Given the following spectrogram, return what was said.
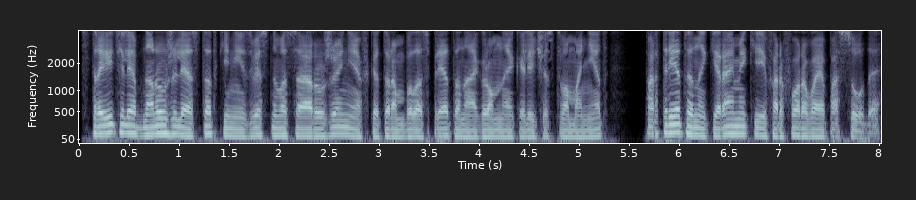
строители обнаружили остатки неизвестного сооружения, в котором было спрятано огромное количество монет, портреты на керамике и фарфоровая посуда.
